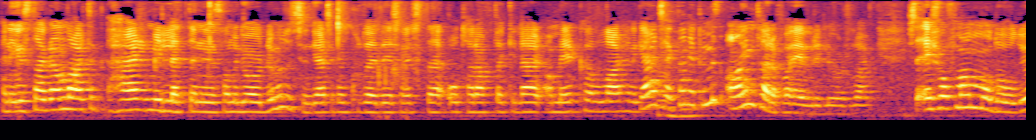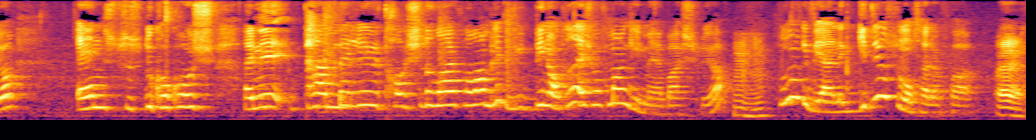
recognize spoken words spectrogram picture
hani Instagram'da artık her milletten insanı gördüğümüz için gerçekten kuzeyde yaşayan işte o taraftakiler, Amerikalılar hani gerçekten hepimiz aynı tarafa evriliyoruz artık. İşte eşofman moda oluyor. En süslü kokoş hani pembeli taşlılar falan bile bir, bir noktada eşofman giymeye başlıyor. Hı hı. Bunun gibi yani gidiyorsun o tarafa. Evet.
